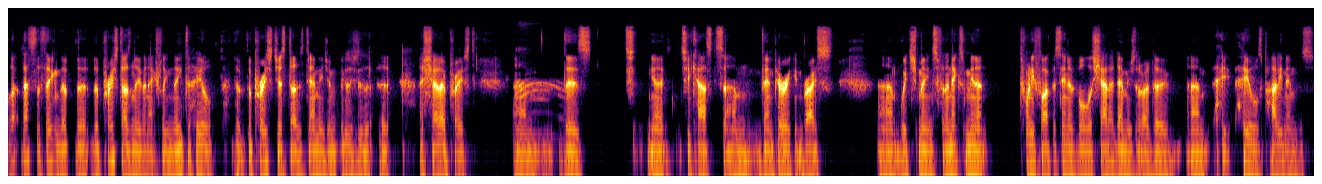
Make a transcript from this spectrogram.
Well, that's the thing. The, the, the priest doesn't even actually need to heal. The, the priest just does damage, and because she's a, a, a shadow priest, um, there's you know she casts um, vampiric embrace, um, which means for the next minute, 25% of all the shadow damage that I do um, he- heals party members.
